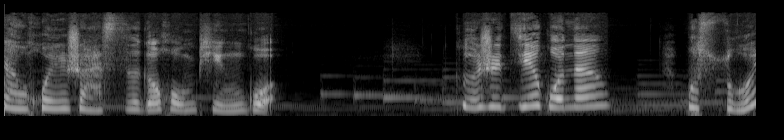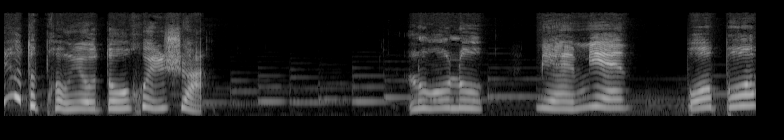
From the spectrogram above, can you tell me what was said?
人会耍四个红苹果，可是结果呢？”我所有的朋友都会耍。露露、绵绵、波波、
